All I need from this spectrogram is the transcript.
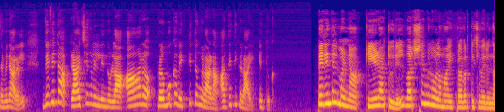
സെമിനാറിൽ വിവിധ രാജ്യങ്ങളിൽ നിന്നുള്ള ആറ് പ്രമുഖ വ്യക്തിത്വങ്ങളാണ് അതിഥികളായി എത്തുക. പെരിന്തൽമണ്ണ കീഴാറ്റൂരിൽ വർഷങ്ങളോളമായി പ്രവർത്തിച്ചു വരുന്ന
